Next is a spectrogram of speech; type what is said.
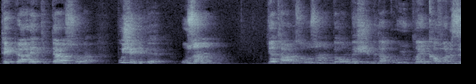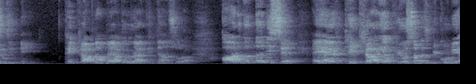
Tekrar ettikten sonra bu şekilde uzanın yatağınıza uzanın ve 15-20 dakika uyuklayın kafanızı dinleyin. Tekrardan veya öğrendikten sonra. Ardından ise eğer tekrar yapıyorsanız bir konuyu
